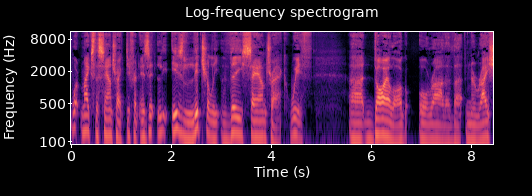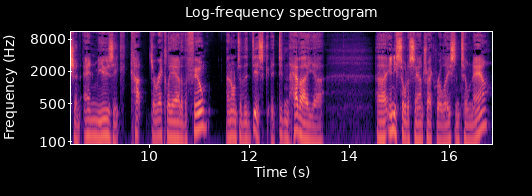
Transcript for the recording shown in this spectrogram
what makes the soundtrack different is it li- is literally the soundtrack with uh, dialogue, or rather the narration and music cut directly out of the film and onto the disc. It didn't have a uh, uh, any sort of soundtrack release until now.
